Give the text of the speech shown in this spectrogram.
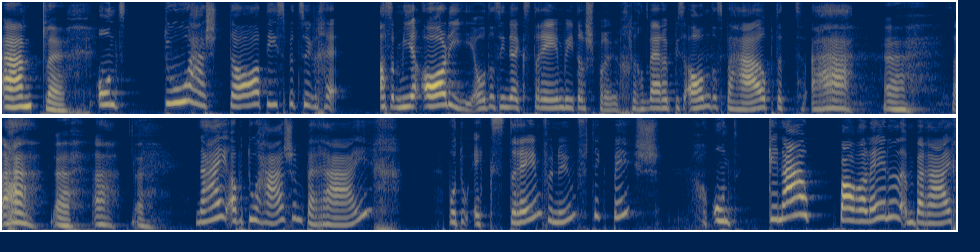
Endlich. und du hast da diesbezüglich, also wir alle, oder, sind ja extrem widersprüchlich. Und wer etwas anderes behauptet, ah, Äh, ah, äh, ah. äh. Nein, aber du hast einen Bereich, wo du extrem vernünftig bist und genau parallel einen Bereich,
